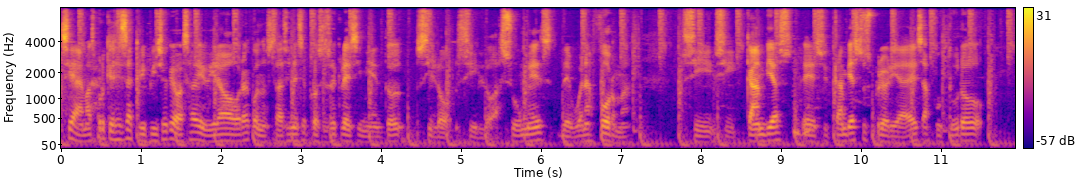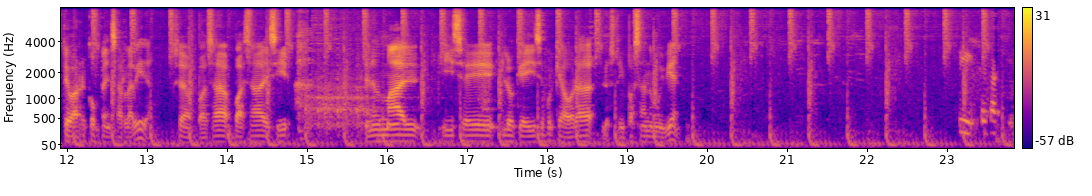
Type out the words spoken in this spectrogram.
Sí, además porque ese sacrificio que vas a vivir ahora cuando estás en ese proceso de crecimiento, si lo, si lo asumes de buena forma, si, si, cambias, eh, si cambias tus prioridades a futuro, te va a recompensar la vida. O sea, vas a, vas a decir, menos mal hice lo que hice porque ahora lo estoy pasando muy bien. Sí, exacto.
